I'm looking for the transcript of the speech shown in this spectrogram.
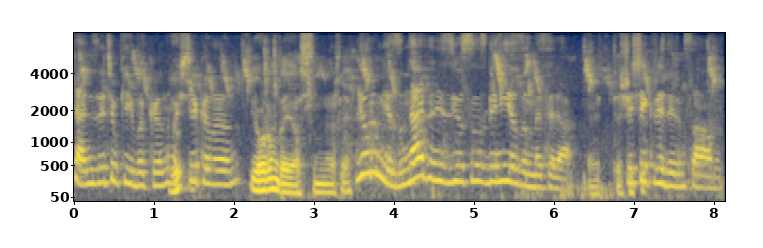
Kendinize çok iyi bakın. Hoşçakalın. Yorum da yazsınlar. ya. Yorum yazın. Nereden izliyorsunuz beni yazın mesela. Evet, teşekkür Teşekkür ederim. Sağ olun.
